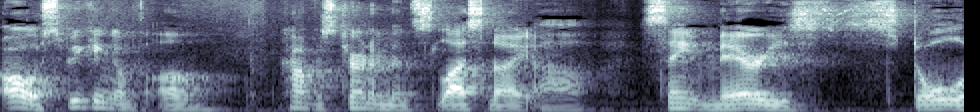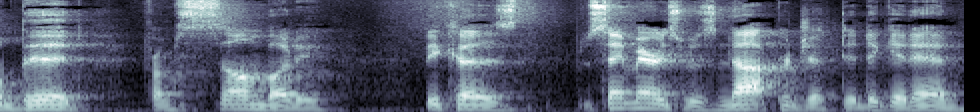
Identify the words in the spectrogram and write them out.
oh, speaking of um, conference tournaments, last night uh, St. Mary's stole a bid from somebody because St. Mary's was not projected to get in.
